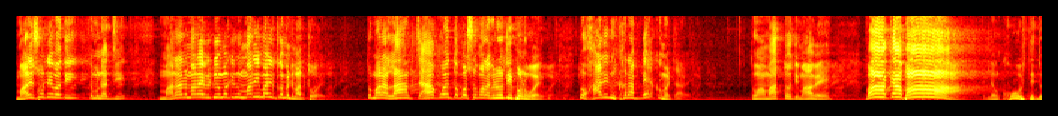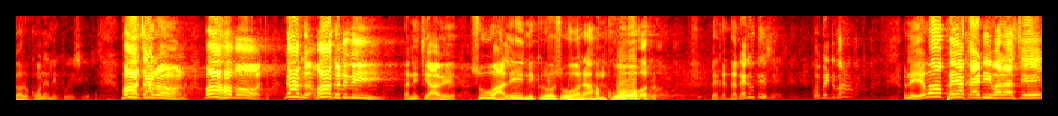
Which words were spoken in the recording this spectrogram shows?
મારી શું ટેવ હતી તમુનાથજી મારા મારા વિડીયોમાં કીધું, મારી મારી કોમેન્ટ વાંચતો હોય. તો મારા લાખ ચાહક હોય તો બસો મારા વિરોધી પણ હોય. તો હારી ને ખરાબ બે કમેન્ટ આવે. તો આમ વાંચતો તેમાં આવે. વાહ કા ભા! એટલે હું ખુશ થઈ હારું, કોને લખ્યું છે? વાહ ચારણ, વાહ હવજ, ગાગ, વાહ ગઢવી. ત્યાં નીચે આવે, શું હાલી નીકળો શું હરામ ખોર? એટલે ગદ્દા કાઢી દે છે કોમેન્ટમાં. અને એવા ફેક આઈડી વાળા છે,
